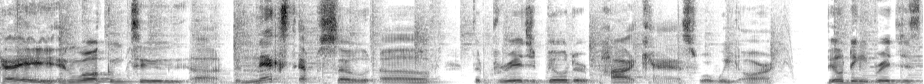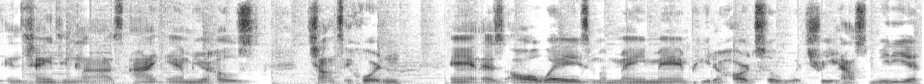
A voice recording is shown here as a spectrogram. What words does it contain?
Hey, and welcome to uh, the next episode of the Bridge Builder Podcast, where we are building bridges and changing lives. I am your host, Chauncey Horton, and as always, my main man, Peter Hartzell with Treehouse Media,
